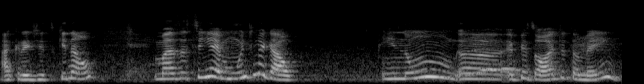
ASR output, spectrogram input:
acredito que não. Mas assim, é muito legal. E num uh, episódio também,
